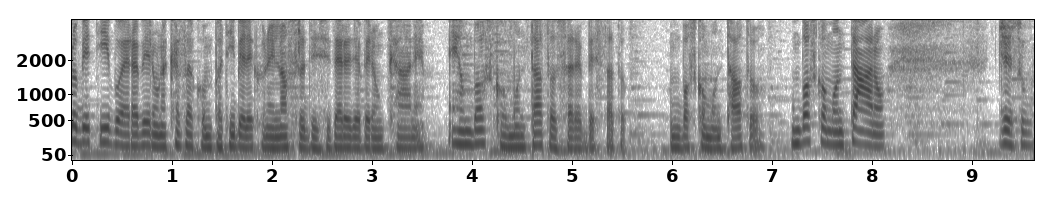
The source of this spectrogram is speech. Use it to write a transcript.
L'obiettivo era avere una casa compatibile con il nostro desiderio di avere un cane e un bosco montato sarebbe stato... Un bosco montato? Un bosco montano. Gesù.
